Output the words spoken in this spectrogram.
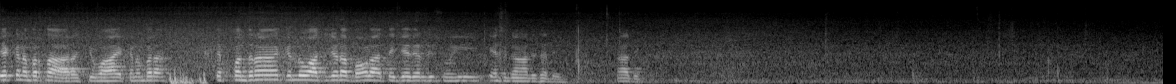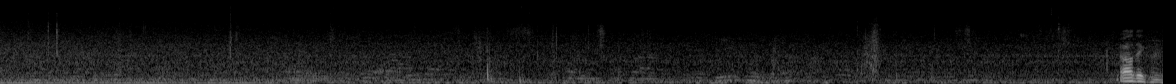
ਇੱਕ ਨੰਬਰ ਧਾਰ ਆ, ਚਵਾ ਇੱਕ ਨੰਬਰ ਆ। ਤੇ 15 ਕਿਲੋ ਅੱਜ ਜਿਹੜਾ ਬੌਲਾ ਤੀਜੇ ਦਿਨ ਦੀ ਸੂਈ ਇਸ ਗਾਂ ਦੇ ਥੱਲੇ। ਆ ਦੇ ਆ ਦੇਖੋ ਜੀ।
